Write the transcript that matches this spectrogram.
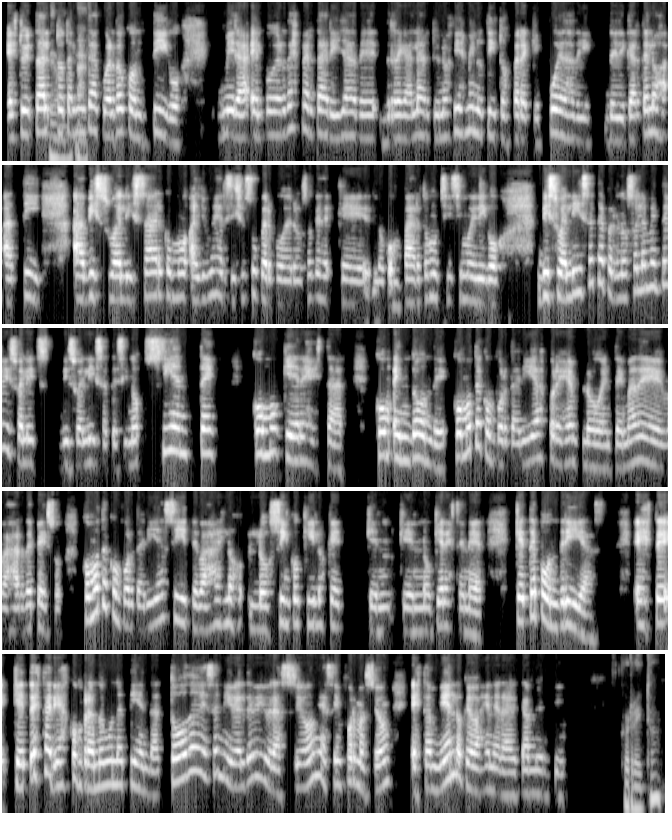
Estoy totalmente de acuerdo contigo. Mira, el poder despertar y ya de regalarte unos 10 minutitos para que puedas dedicártelos a ti, a visualizar como hay un ejercicio súper poderoso que, que, lo comparto muchísimo y digo, visualízate, pero no solamente visualízate, sino siente cómo quieres estar, en dónde, cómo te comportarías, por ejemplo, en tema de bajar de peso, cómo te comportarías si te bajas los 5 kilos que que, no quieres tener? ¿Qué te pondrías? Este, ¿Qué te estarías comprando en una tienda? Todo ese nivel de vibración, esa información, es también lo que va a generar el cambio en ti. Correcto.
